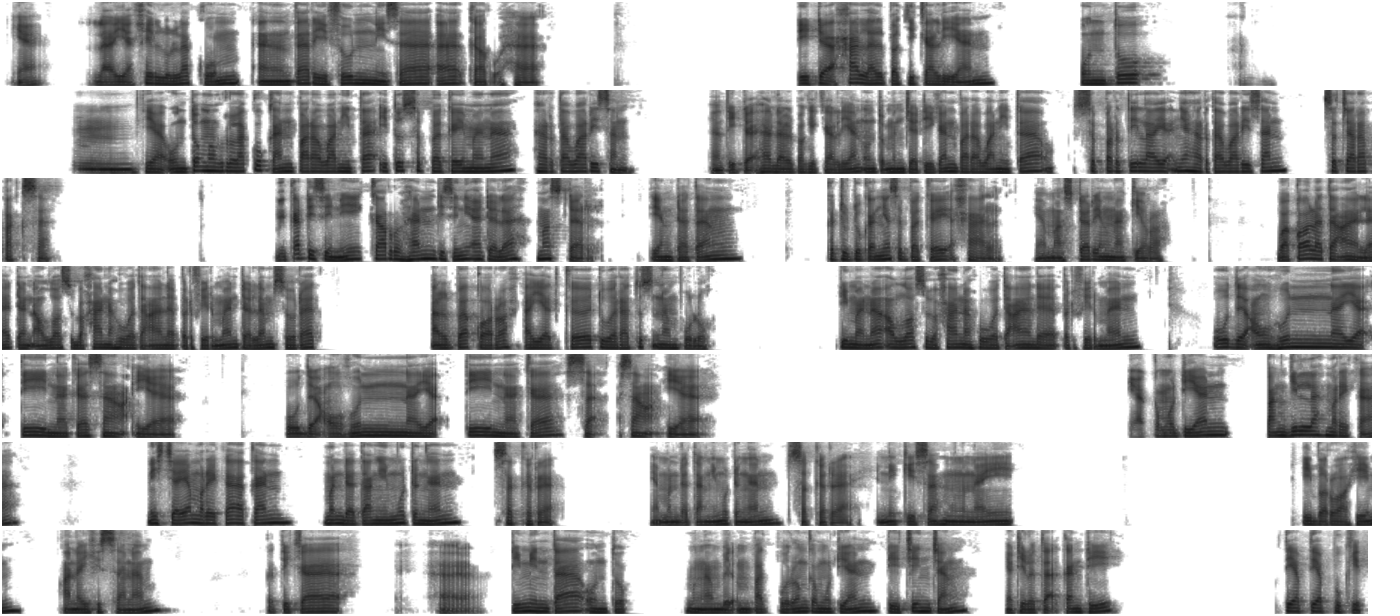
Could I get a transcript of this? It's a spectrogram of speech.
Ya la yahillu lakum an tarithun nisaa karha. Tidak halal bagi kalian untuk hmm, ya untuk memperlakukan para wanita itu sebagaimana harta warisan. Ya, tidak halal bagi kalian untuk menjadikan para wanita seperti layaknya harta warisan secara paksa. Maka di sini karuhan di sini adalah masdar yang datang kedudukannya sebagai hal, ya masdar yang nakirah. Wa qala ta'ala dan Allah Subhanahu wa taala berfirman dalam surat Al-Baqarah ayat ke-260 di mana Allah Subhanahu wa taala berfirman ud'uhunna ya'tinaka sa'ya ud'uhunna ya'tinaka sa'ya. Ya, kemudian panggillah mereka, niscaya mereka akan mendatangimu dengan segera. Ya, mendatangimu dengan segera. Ini kisah mengenai Ibrahim alaihi salam ketika uh, diminta untuk mengambil empat burung kemudian dicincang, ya diletakkan di tiap-tiap bukit.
